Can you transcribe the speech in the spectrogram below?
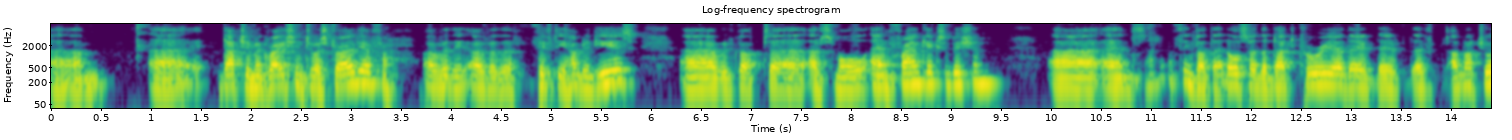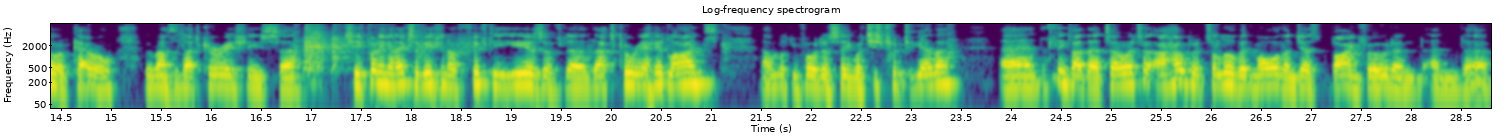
um, Dutch immigration to Australia for, over the over the 50, 100 years. Uh, we've got uh, a small Anne Frank exhibition uh, and things like that. Also, the Dutch Courier. They, they, I'm not sure if Carol, who runs the Dutch Courier, she's uh, she's putting an exhibition of 50 years of Dutch Courier headlines. I'm looking forward to seeing what she's put together and things like that. So I hope it's a little bit more than just buying food, and and uh,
